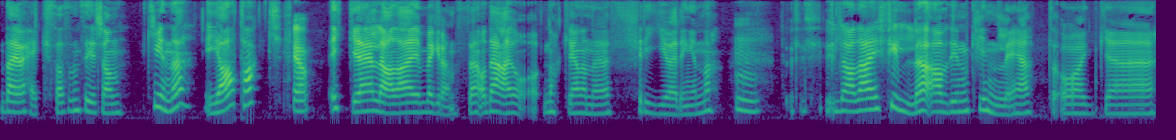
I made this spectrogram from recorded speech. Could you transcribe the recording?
det er jo heksa som sier sånn Kvinne, ja takk. Ikke la deg begrense. Og det er jo nok igjen denne frigjøringen, da. Mm. La deg fylle av din kvinnelighet og eh,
